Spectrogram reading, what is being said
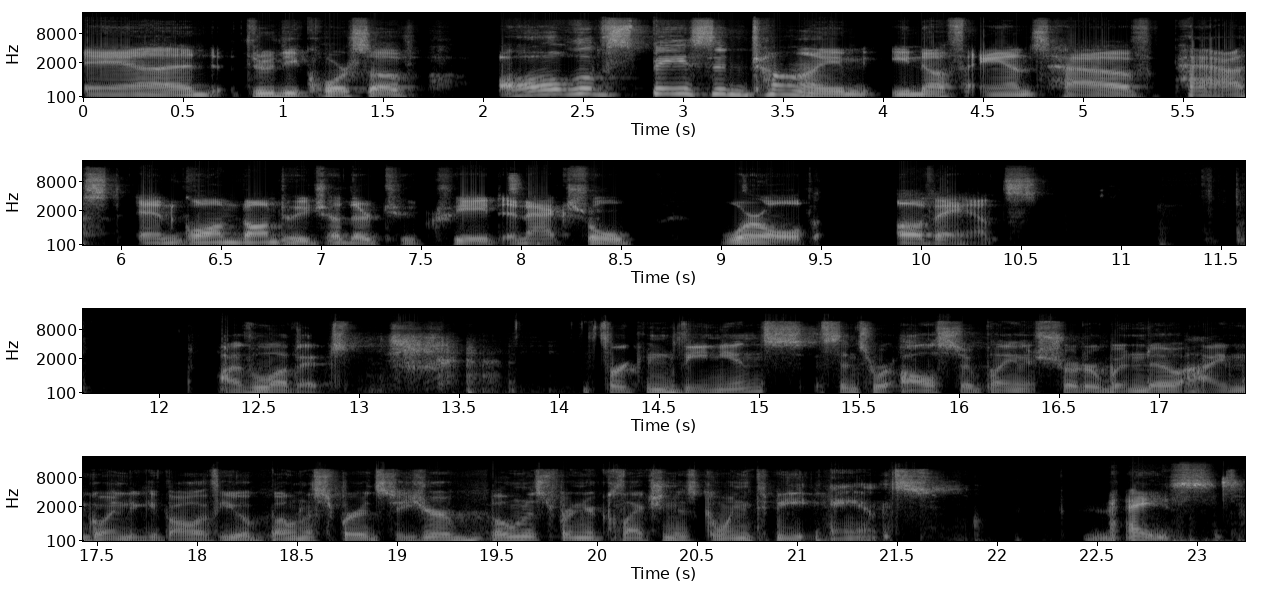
And through the course of all of space and time, enough ants have passed and glommed onto each other to create an actual world of ants. I love it. For convenience, since we're also playing a shorter window, I'm going to give all of you a bonus word. So your bonus word in your collection is going to be ants. Nice.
